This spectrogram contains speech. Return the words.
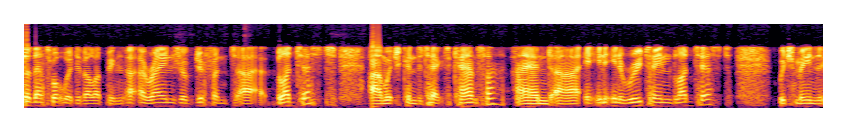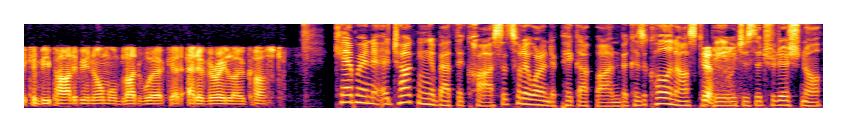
So that's what we're developing a, a range of different uh, blood tests um, which can detect cancer, and uh, in, in a routine blood test, which means it can be part of your normal blood work at, at a very low cost. Cameron, uh, talking about the cost, that's what I wanted to pick up on because a colonoscopy, yes. which is the traditional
